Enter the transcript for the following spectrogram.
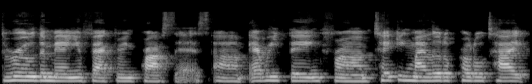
through the manufacturing process. Um, everything from taking my little prototype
